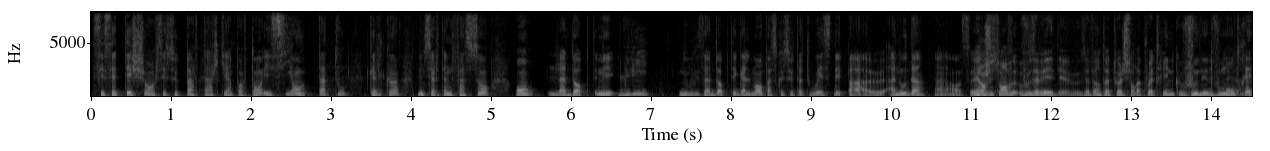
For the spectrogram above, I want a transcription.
c'est cet échange, c'est ce partage qui est important. Et si on tatoue quelqu'un d'une certaine façon, on l'adopte. Mais lui nous adoptent également parce que se tatouer, ce n'est pas euh, anodin. Hein, alors justement, vous, avez, vous avez un tatouage sur la poitrine que vous venez de vous montrer,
